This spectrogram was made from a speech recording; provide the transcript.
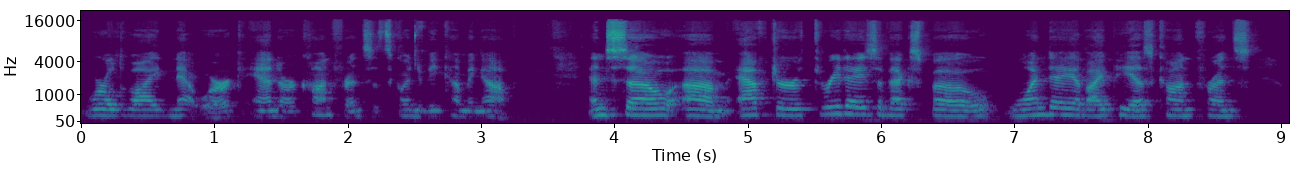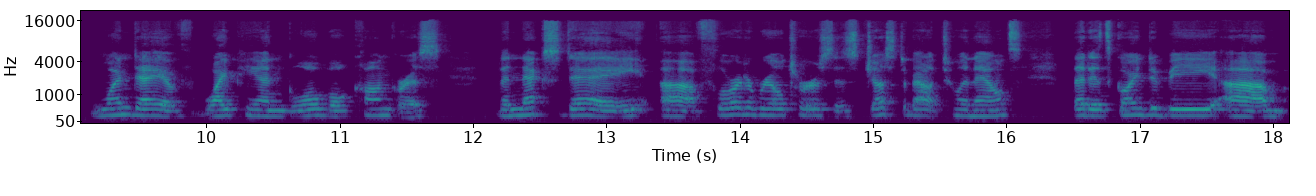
Worldwide Network and our conference that's going to be coming up. And so um, after three days of expo, one day of IPS conference, one day of YPN Global Congress. The next day, uh, Florida Realtors is just about to announce that it's going to be um,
